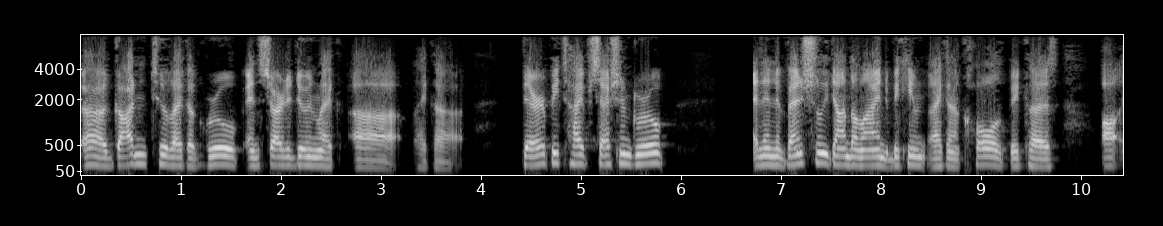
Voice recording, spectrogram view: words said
uh, got into like a group and started doing like uh like a therapy type session group, and then eventually down the line it became like a cult because uh,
